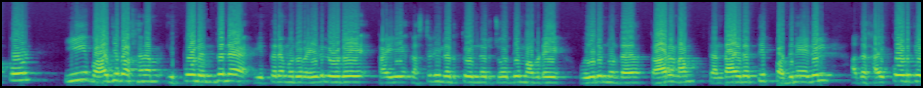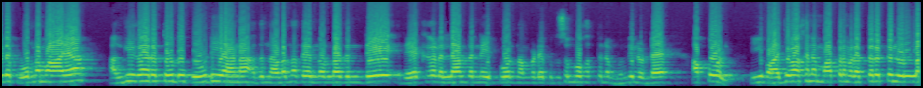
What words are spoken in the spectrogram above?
അപ്പോൾ ഈ വാജ്യവാഹനം ഇപ്പോൾ എന്തിന് ഇത്തരം ഒരു റെയ്ഡിലൂടെ കൈ കസ്റ്റഡിയിലെടുത്തു എന്നൊരു ചോദ്യം അവിടെ ഉയരുന്നുണ്ട്. കാരണം രണ്ടായിരത്തി പതിനേഴിൽ അത് ഹൈക്കോടതിയുടെ പൂർണമായ അംഗീകാരത്തോടു കൂടിയാണ് അത് നടന്നത് എന്നുള്ളതിന്റെ രേഖകളെല്ലാം തന്നെ ഇപ്പോൾ നമ്മുടെ പൊതുസമൂഹത്തിന് മുന്നിലുണ്ട്. അപ്പോൾ ഈ വാജ്യവാഹനം മാത്രമല്ല അത്തരത്തിലുള്ള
